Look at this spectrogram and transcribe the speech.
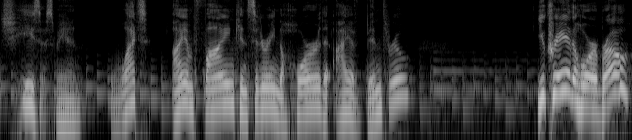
Jesus, man. What? I am fine considering the horror that I have been through? You created the horror, bro.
